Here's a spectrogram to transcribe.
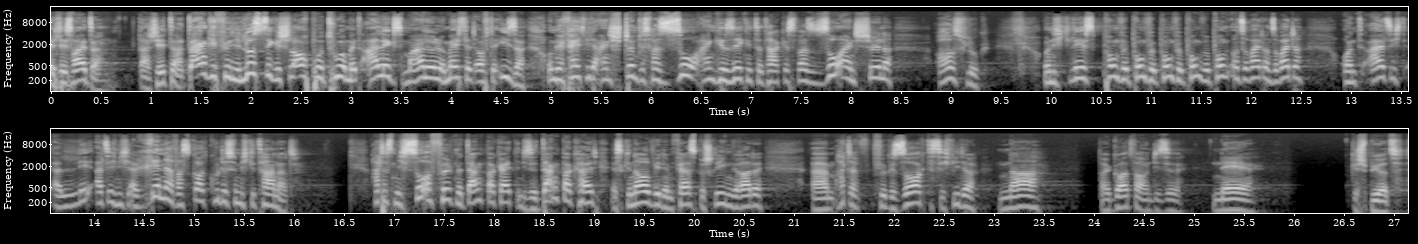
Ich lese weiter. Da steht da, danke für die lustige Schlauchboot-Tour mit Alex, Manuel und Mechtelt auf der Isar. Und mir fällt wieder ein, stimmt, es war so ein gesegneter Tag, es war so ein schöner Ausflug. Und ich lese Punkt für Punkt für Punkt für Punkt für Punkt und so weiter und so weiter. Und als ich, als ich mich erinnere, was Gott Gutes für mich getan hat, hat es mich so erfüllt mit Dankbarkeit. Und diese Dankbarkeit ist genau wie in dem Vers beschrieben gerade, ähm, hat dafür gesorgt, dass ich wieder nah bei Gott war und diese Nähe gespürt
